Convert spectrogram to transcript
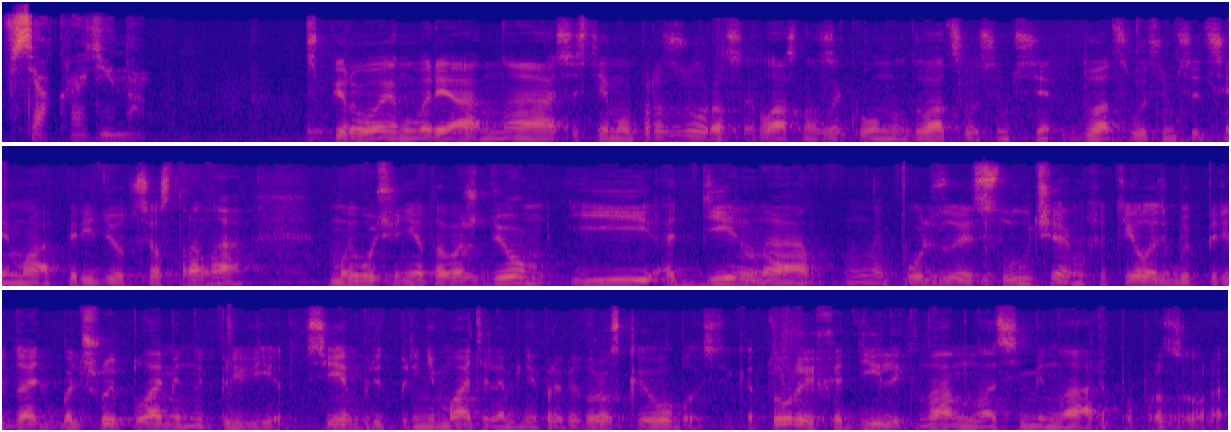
вся країна. С 1 января на систему Прозора, согласно закону 2080 2087А, перейдет вся страна. Мы очень этого ждем. И отдельно, пользуясь случаем, хотелось бы передать большой пламенный привет всем предпринимателям Днепропетровской области, которые ходили к нам на семинары по Прозора,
